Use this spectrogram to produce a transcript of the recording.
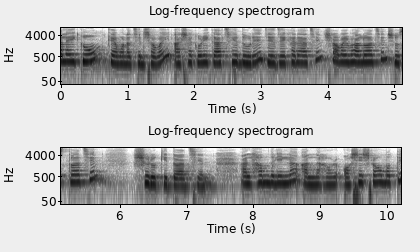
আলাইকুম। কেমন আছেন সবাই? আশা করি কাছে দূরে যে যেখানে আছেন সবাই ভালো আছেন, সুস্থ আছেন, সুরক্ষিত আছেন। আলহামদুলিল্লাহ, আল্লাহর অশেষ রহমতে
